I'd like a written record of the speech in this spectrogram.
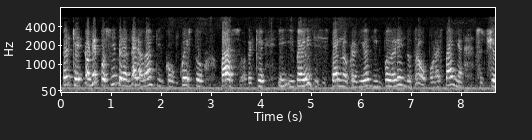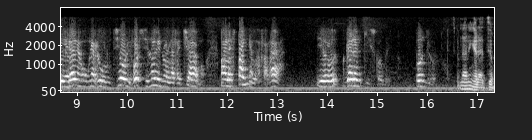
Perché non è possibile andare avanti con questo passo, perché i, i paesi si stanno praticamente impoverendo troppo. La Spagna succederà una rivoluzione, forse noi non la facciamo, ma la Spagna la farà. Io lo garantisco questo. Buongiorno. La ringrazio.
